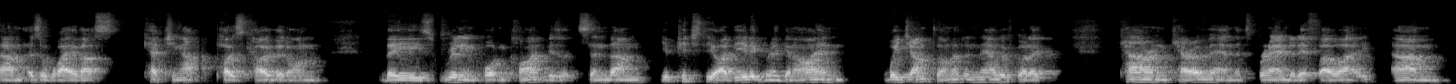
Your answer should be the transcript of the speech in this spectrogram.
um, as a way of us catching up post COVID on these really important client visits. And um, you pitched the idea to Greg and I, and we jumped on it. And now we've got a car and caravan that's branded FOA. Um,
